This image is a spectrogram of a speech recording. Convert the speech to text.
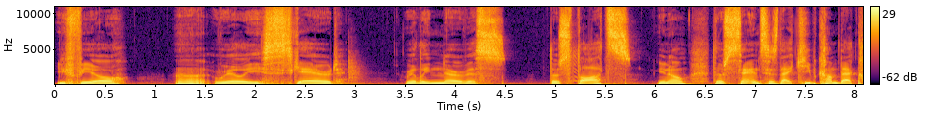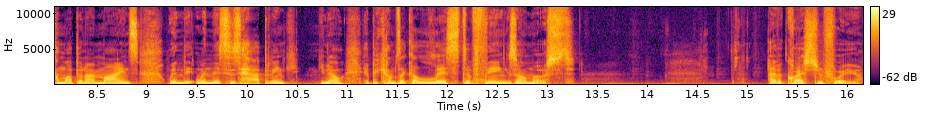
you feel uh, really scared, really nervous. Those thoughts, you know, those sentences that keep come that come up in our minds when the, when this is happening, you know, it becomes like a list of things almost I have a question for you.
